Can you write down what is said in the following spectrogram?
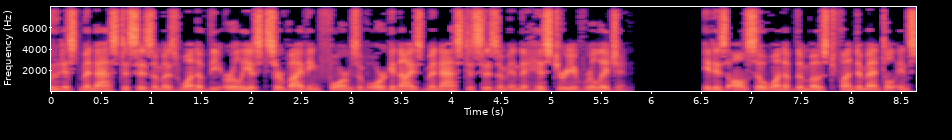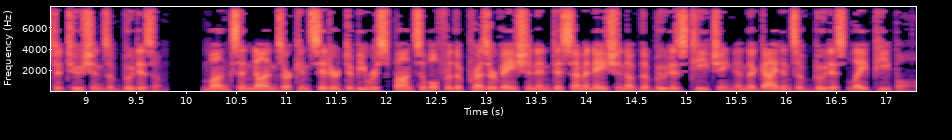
Buddhist monasticism is one of the earliest surviving forms of organized monasticism in the history of religion. It is also one of the most fundamental institutions of Buddhism. Monks and nuns are considered to be responsible for the preservation and dissemination of the Buddha's teaching and the guidance of Buddhist lay people.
